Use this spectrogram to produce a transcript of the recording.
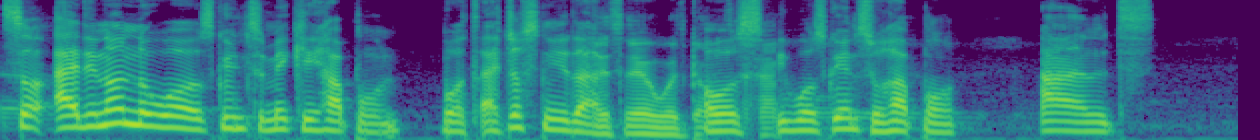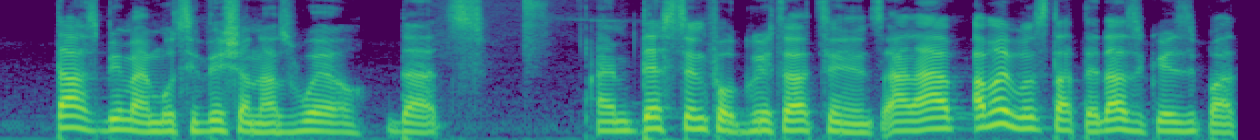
So I did not know what was going to make it happen, but I just knew that This year was I was it was going to happen, and that's been my motivation as well. That I'm destined for greater things, and I've I've not even started. That's the crazy part.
